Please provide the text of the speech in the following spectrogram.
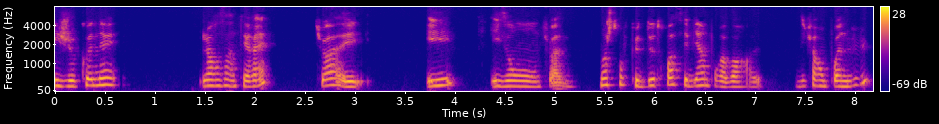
Et je connais leurs intérêts, tu vois, et, ils ont, tu vois, moi je trouve que deux, trois, c'est bien pour avoir euh, différents points de vue,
